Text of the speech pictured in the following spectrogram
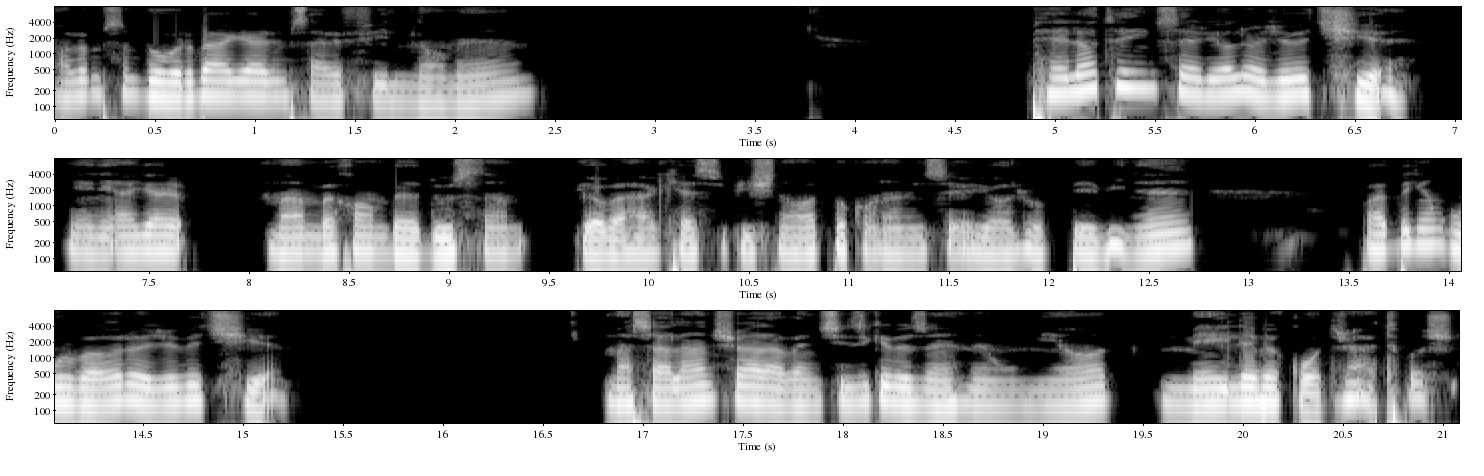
حالا مثلا دوباره برگردیم سر فیلم نامه پلات این سریال راجبه چیه؟ یعنی اگر من بخوام به دوستم یا به هر کسی پیشنهاد بکنم این سریال رو ببینه باید بگم قورباغه راجبه چیه؟ مثلا شاید اولین چیزی که به ذهنمون میاد میل به قدرت باشه.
